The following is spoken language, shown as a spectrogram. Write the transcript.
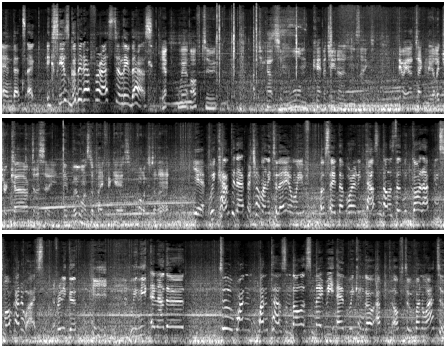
and that's an excuse good enough for us to leave the house. Yep, we're off to check out some warm cappuccinos and things. Here we are taking the electric car up to the city. To pay for gas? Bollocks to that. Yeah, we counted our petrol money today and we've saved up already thousand dollars that would gone up in smoke otherwise. Pretty good. we need another two one one thousand dollars maybe and we can go up off to Vanuatu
